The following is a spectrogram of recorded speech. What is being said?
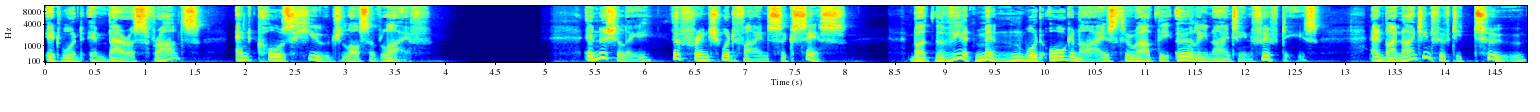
It would embarrass France and cause huge loss of life. Initially, the French would find success, but the Viet Minh would organize throughout the early 1950s, and by 1952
